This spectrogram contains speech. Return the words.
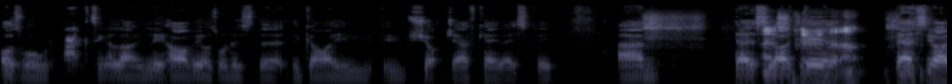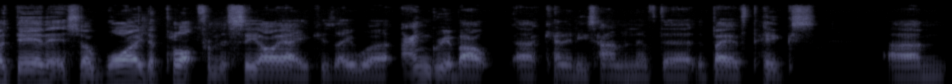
Oswald acting alone. Lee Harvey Oswald is the the guy who who shot JFK basically. Um, there's the Thanks for clearing idea that there's the idea that it's a wider plot from the CIA because they were angry about uh, Kennedy's handling of the, the Bay of Pigs um,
